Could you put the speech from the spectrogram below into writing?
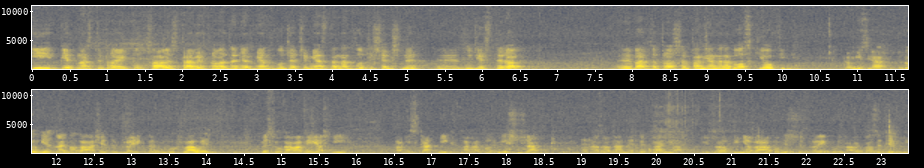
I 15 projekt uchwały w sprawie wprowadzenia zmian w budżecie miasta na 2020 rok. Y, Bardzo proszę pan Jan Radłowski o opinię. Komisja również zajmowała się tym projektem uchwały. Wysłuchała wyjaśnień pani skarbnik, pana burmistrza na zadane pytania i zaopiniowała powyższy projekt uchwały pozytywnie.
